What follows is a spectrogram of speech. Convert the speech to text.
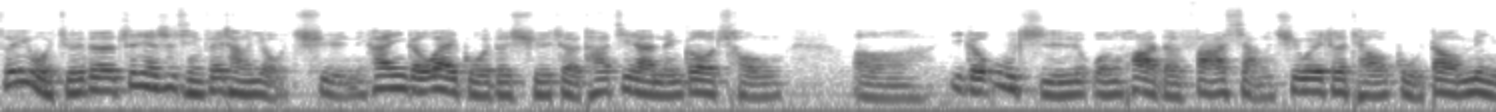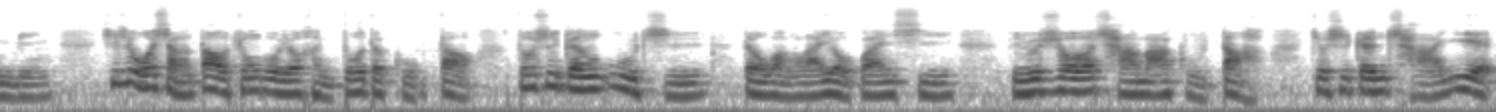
所以我觉得这件事情非常有趣。你看，一个外国的学者，他竟然能够从呃一个物质文化的发想去为这条古道命名。其实我想到中国有很多的古道都是跟物质的往来有关系，比如说茶马古道就是跟茶叶、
